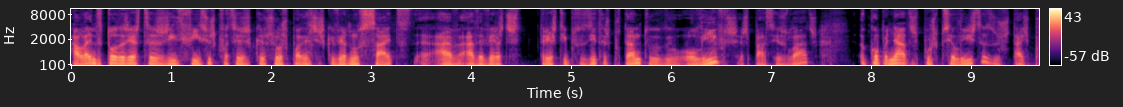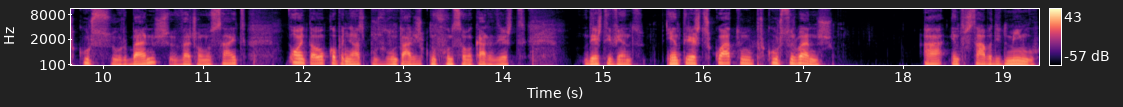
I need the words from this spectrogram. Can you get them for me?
Além de todos estes edifícios que, vocês, que as pessoas podem se inscrever no site, há, há de haver estes três tipos de visitas, portanto, de, ou livres, espaços isolados, acompanhados por especialistas, os tais percursos urbanos, vejam no site, ou então acompanhados pelos voluntários, que no fundo são a cara deste, deste evento. Entre estes quatro percursos urbanos, há entre sábado e domingo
